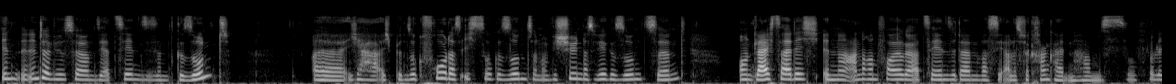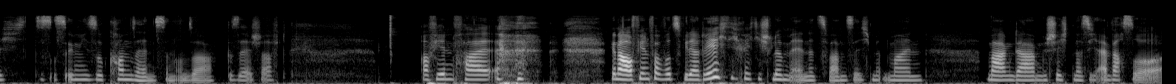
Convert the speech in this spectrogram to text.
in, in, Interviews höre und sie erzählen, sie sind gesund, äh, ja, ich bin so froh, dass ich so gesund bin und wie schön, dass wir gesund sind. Und gleichzeitig in einer anderen Folge erzählen sie dann, was sie alles für Krankheiten haben. Das ist so völlig, das ist irgendwie so Konsens in unserer Gesellschaft. Auf jeden Fall, genau, auf jeden Fall wurde es wieder richtig, richtig schlimm Ende 20 mit meinen Magen-Darm-Geschichten, dass ich einfach so,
